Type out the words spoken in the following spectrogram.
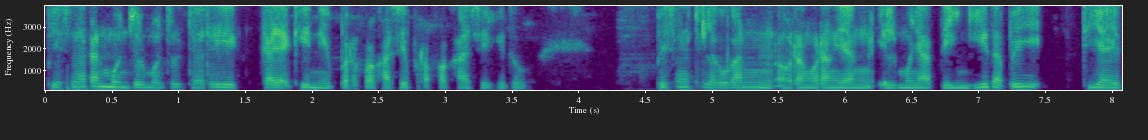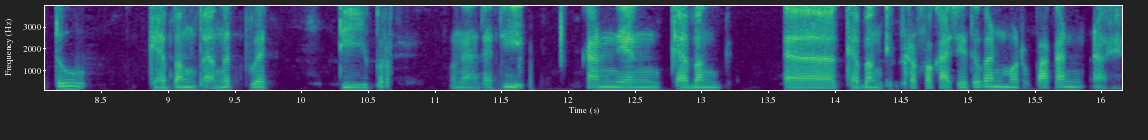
biasanya kan muncul-muncul dari kayak gini, provokasi-provokasi gitu. Biasanya dilakukan orang-orang yang ilmunya tinggi tapi dia itu gampang banget buat di Nah, tadi kan yang gampang uh, gampang diprovokasi itu kan merupakan uh,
